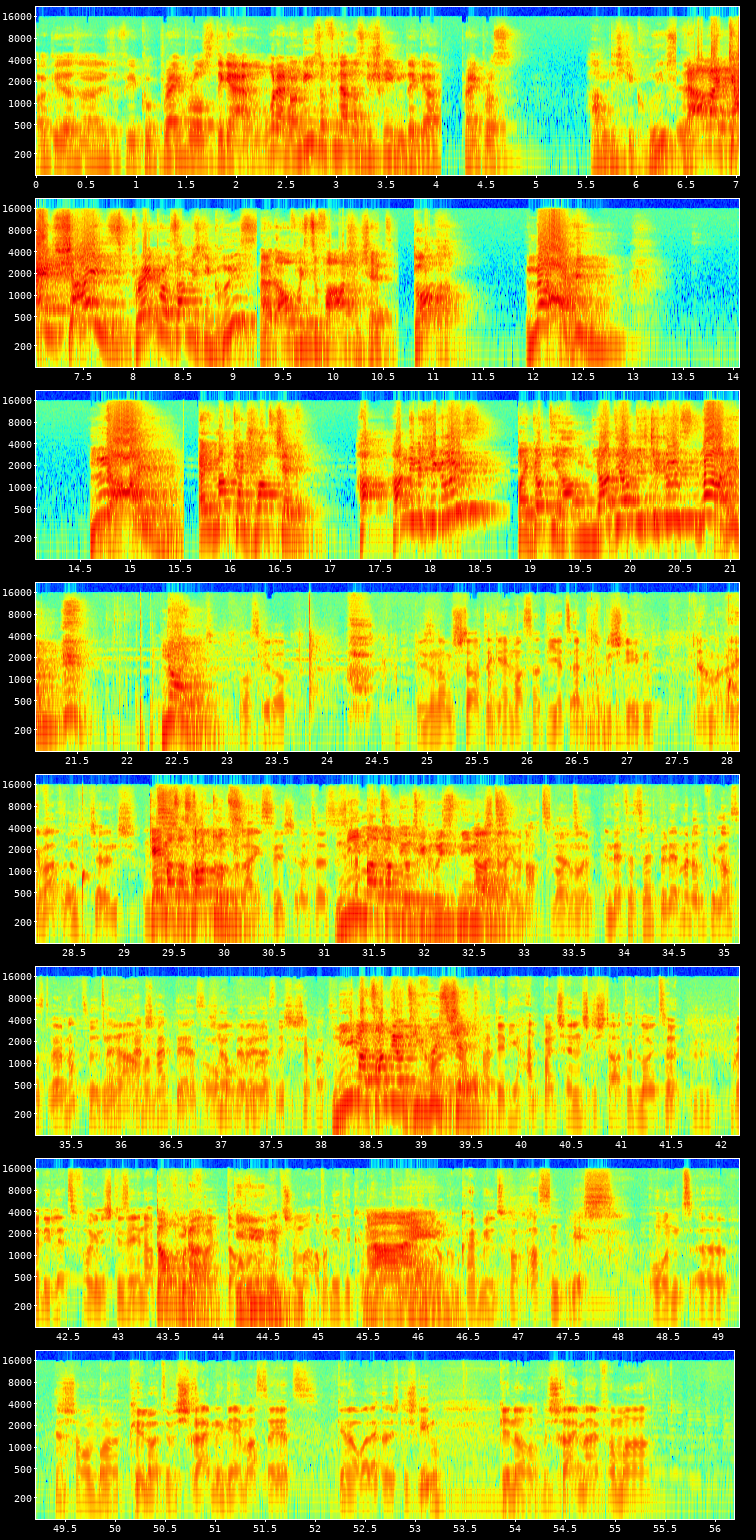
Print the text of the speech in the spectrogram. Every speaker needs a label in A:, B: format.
A: Okay, das noch nicht so viel. Guck, Prank Bros, Digga. Oder noch nie so viel anderes geschrieben, Digga. Prank Bros haben dich gegrüßt? Laber kein Scheiß! Prank Bros haben mich gegrüßt? Hört auf, mich zu verarschen, Chat. Doch? Nein! Nein! Ey, mach keinen Spaß, Chat. Ha haben die mich gegrüßt? Bei Gott, die haben. Ja, die haben dich gegrüßt. Nein! Nein!
B: Was geht ab? Wir sind am Start. Der Game Master hat die jetzt endlich geschrieben.
C: Ja, man, gewartet auf die Challenge.
A: Game Master stalkt uns.
B: 30, Alter.
A: Niemals haben die uns gegrüßt. Niemals.
B: 3 Uhr nachts,
C: Ja,
B: Leute.
C: Mann. In letzter Zeit will er immer darauf hinaus, dass 3 Uhr nachts wird, ne?
B: Ja,
C: Dann schreibt er erst. Ich
B: Warum
C: glaube, der will
B: immer.
C: das richtig scheppert.
A: Niemals haben die uns gegrüßt, Chat.
B: Hat ja die Handball-Challenge gestartet, Leute. Wenn ihr die letzte Folge nicht gesehen habt,
A: Doch, Bruder. Die lügen.
B: Schon mal abonniert den Kanal,
A: Nein.
B: die Glocke, um kein Video zu verpassen.
C: Yes.
B: Und äh, wir schauen mal. Okay, Leute, wir schreiben den Game Master jetzt.
C: Genau, weil er hat euch geschrieben.
B: Genau, wir schreiben einfach mal.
